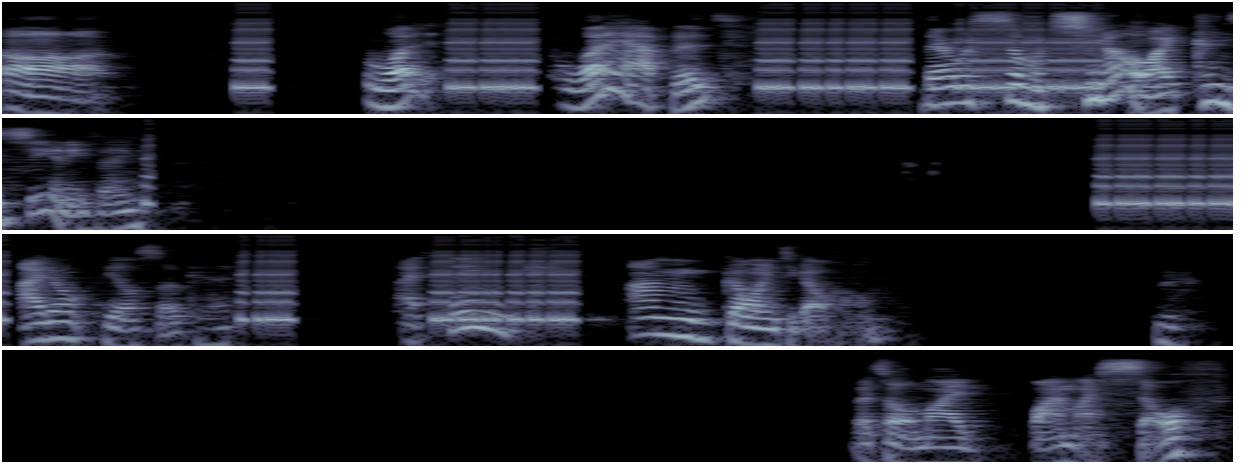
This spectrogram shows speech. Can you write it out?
Uh, what? What happened? There was so much snow, I couldn't see anything. I don't feel so good. I think I'm going to go home. That's all my by myself.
